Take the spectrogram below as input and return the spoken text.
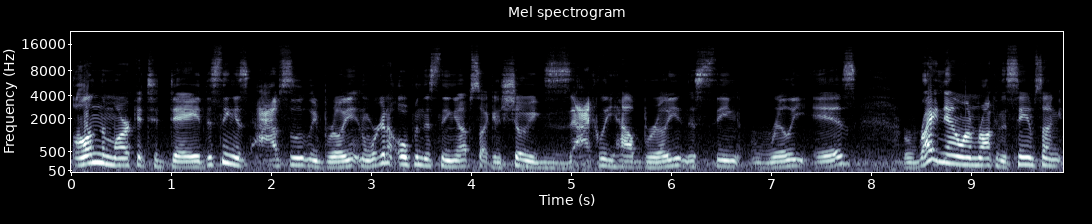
on the market today. This thing is absolutely brilliant and we're gonna open this thing up so I can show you exactly how brilliant this thing really is. Right now I'm rocking the Samsung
